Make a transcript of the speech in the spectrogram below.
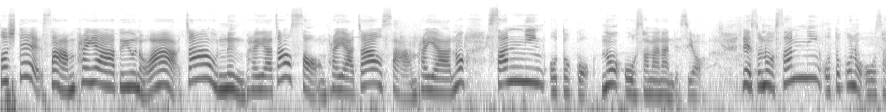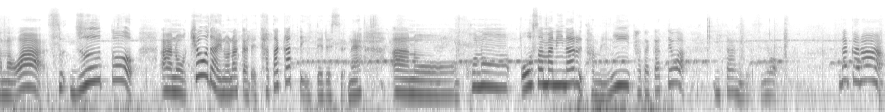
そしてสามพระยาというのはเจ้าหนึ่งพระยาเจ้าสองพระยาเจ้าสามพระยาの三人男の王様なんですよ。でその三人男の王様はすずっとあの兄弟の中で戦っていてですよねあのこの王様になるために戦ってはいたんですよ。だから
